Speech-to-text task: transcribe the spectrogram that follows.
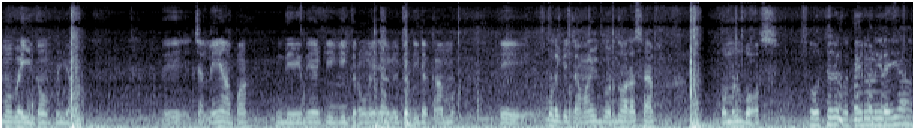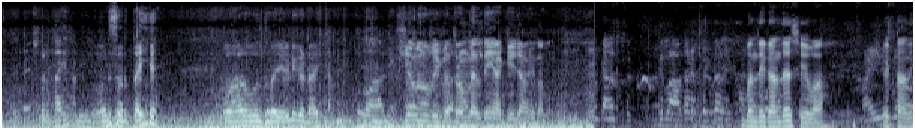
ਮੁੰਬਈ ਤੋਂ ਪੰਜਾਬ। ਤੇ ਚੱਲੇ ਆ ਆਪਾਂ ਦੇਖਦੇ ਆ ਕੀ ਕੀ ਕਰਾਉਣੇ ਜਾ ਕੇ ਗੱਡੀ ਦਾ ਕੰਮ। ਤੇ ਮੁੜ ਕੇ ਜਾਵਾਂਗੇ ਗੁਰਦੁਆਰਾ ਸਾਹਿਬ ਪਵਨ ਬਾਸ। ਉੱਥੇ ਦੇ ਕੁੱਤੇ ਰੋਲੀ ਰਹੀ ਆ। ਸੁਰਤਾਈ ਥੋੜੀ ਹੋਰ ਸੁਰਤਾ ਹੀ? ਹੈ ਵਾਲ ਵੂਲ ਥੋੜਾ ਜਿਹਾ ਨਹੀਂ ਕਟਾਏ। ਵਾਹ ਦੀ ਚਲੋ ਵੀ ਮਿੱਤਰੋ ਮਿਲਦੇ ਆ ਅੱਗੇ ਜਾ ਕੇ ਤੁਹਾਨੂੰ। ਬੰਦੇ ਕਹਿੰਦੇ ਸੇਵਾ ਇੱਟਾਂ ਦੀ।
